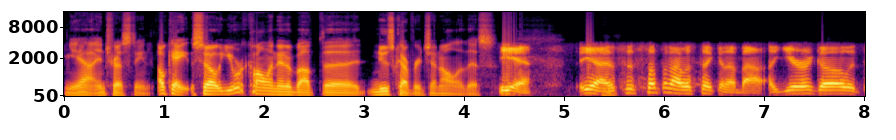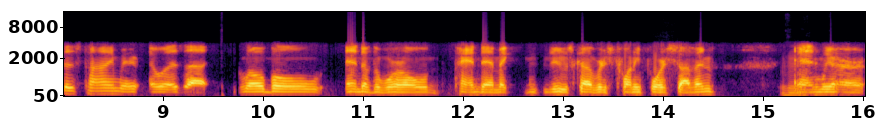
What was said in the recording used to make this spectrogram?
Yeah, interesting. Okay, so you were calling in about the news coverage and all of this. Yeah, yeah. It's just something I was thinking about a year ago at this time. It, it was a global end of the world pandemic news coverage twenty four seven, mm-hmm. and we are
